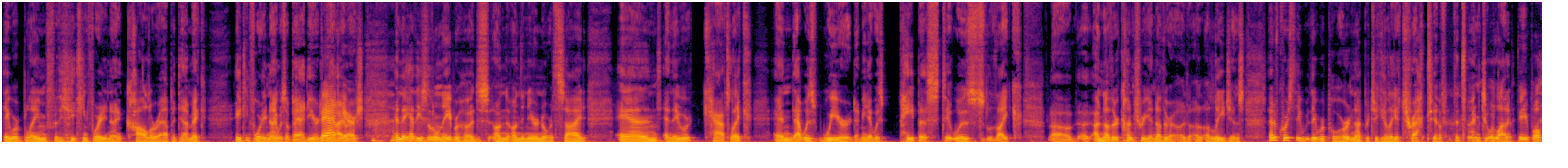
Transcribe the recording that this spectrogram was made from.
They were blamed for the 1849 cholera epidemic. 1849 was a bad year to bad the. Irish, and they had these little neighborhoods on on the near north side, and and they were Catholic, and that was weird. I mean, it was papist. It was like uh, another country, another uh, allegiance. And of course, they, they were poor, not particularly attractive at the time to a lot of people.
